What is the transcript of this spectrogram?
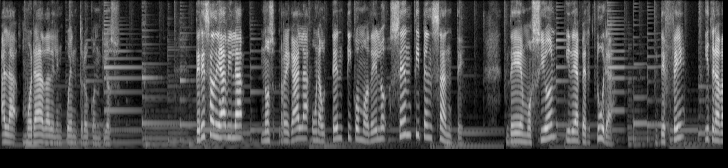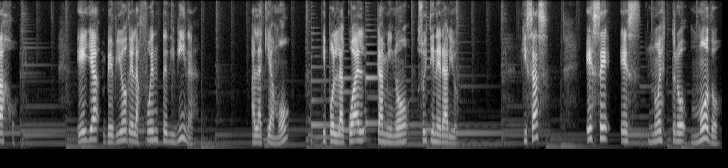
a la morada del encuentro con Dios. Teresa de Ávila nos regala un auténtico modelo sentipensante de emoción y de apertura, de fe y trabajo. Ella bebió de la fuente divina, a la que amó y por la cual caminó su itinerario. Quizás ese es nuestro modo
